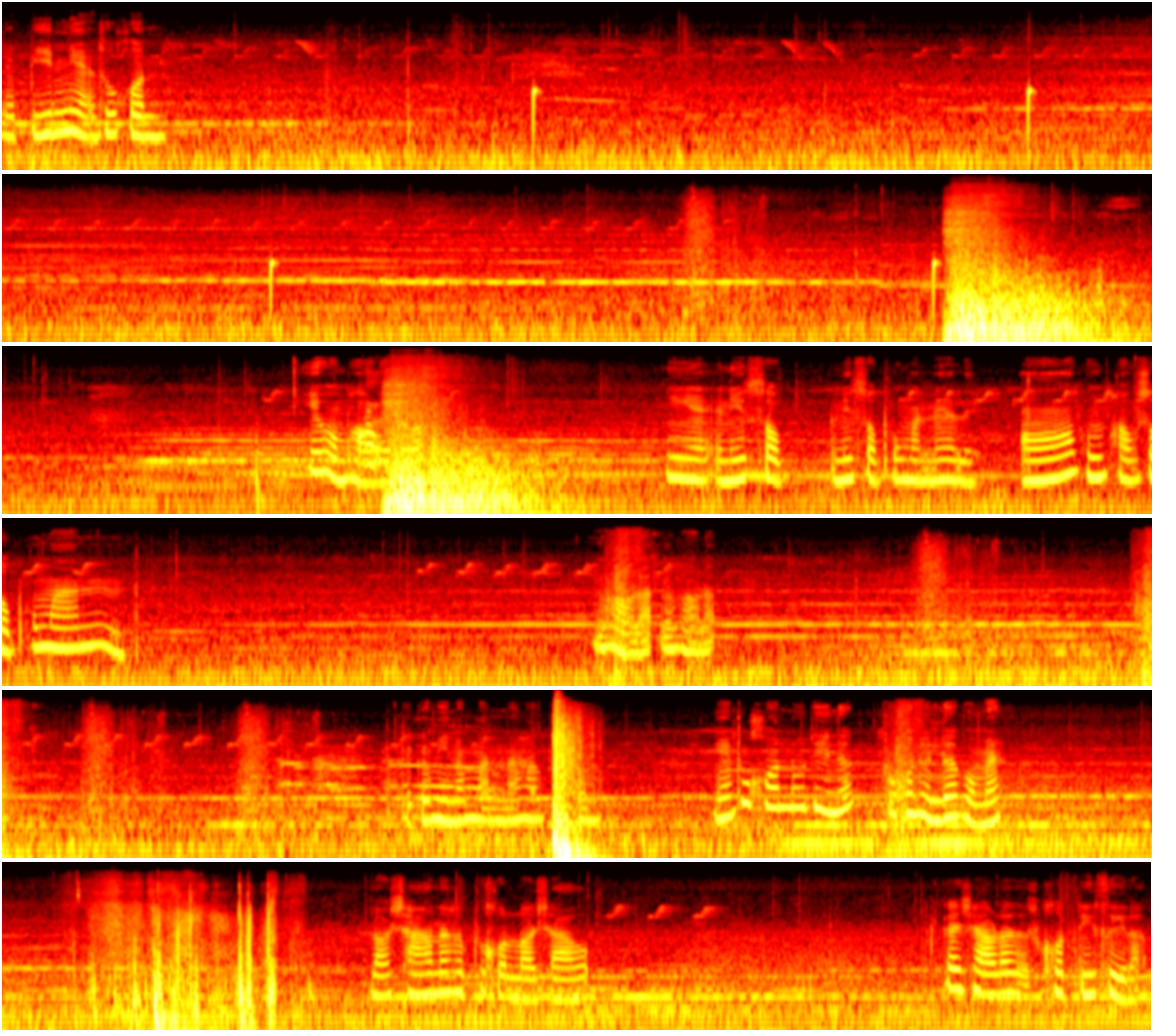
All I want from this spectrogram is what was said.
เดี๋ยวปีนเนี่ยทุกคน ที่ผมเผาเลยเหรอนี่ไง อันนี้ศพ นนี้ศพพวกมันแน่เลย อ๋อ ผมเผาศพพวกมัน ไม่เผาละไม่เผาละแต่ก็มีน้ำมันนะครับทุกคนเนี่ยทุกคนดูดิเลือดทุกคนเห็นเลือดผมไหมรอเช้านะครับทุกคนรอเช้าใกล้เช้าแล้วแต่ทุกคนตีสี่ละ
